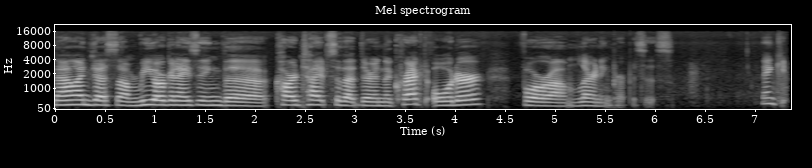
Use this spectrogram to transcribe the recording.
Now I'm just um, reorganizing the card types so that they're in the correct order for um, learning purposes. Thank you.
